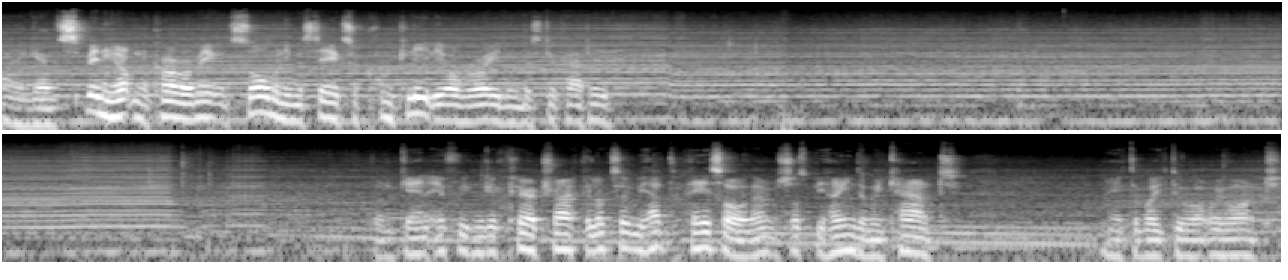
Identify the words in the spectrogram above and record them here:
And again, spinning up in the curb, we're making so many mistakes, we're completely overriding this Ducati. Again, if we can get clear track, it looks like we have the pace over them. It's just behind them. We can't make the bike do what we want.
